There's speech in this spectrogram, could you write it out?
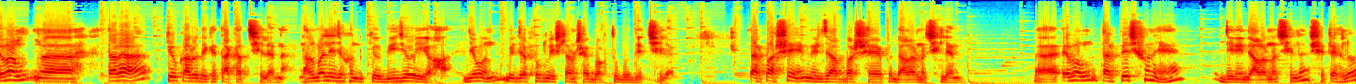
এবং তারা কেউ কারও দিকে তাকাচ্ছিলেন না। নর্মালি যখন কেউ বিজয়ী হয়, যেমন মির্জা ফখরুল ইসলাম সাহেব বক্তব্য দিচ্ছিলেন, তার পাশে মির্জা আব্বাস সাহেব দাঁড়ানো ছিলেন এবং তার পেছনে যিনি দাঁড়ানো ছিলেন, সেটা হলো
